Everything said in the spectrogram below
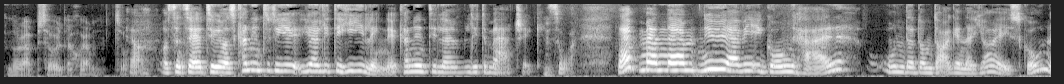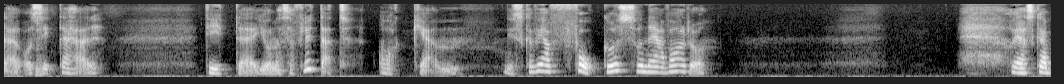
några absurda skämt. Så. Ja. Och sen säger jag till oss, kan inte du göra lite healing nu? Kan inte göra lite magic? Mm. Så. Nej, men äm, nu är vi igång här under de dagarna jag är i Skåne och mm. sitter här dit äh, Jonas har flyttat. Och äm, ehm, nu ska vi ha fokus och närvaro. Och jag ska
